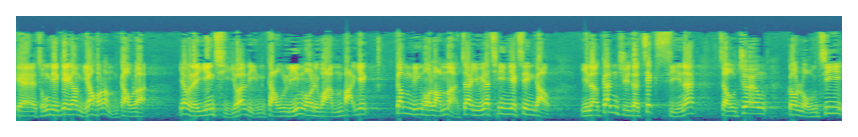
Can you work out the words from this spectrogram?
嘅總子基金，而家可能唔夠啦，因為你已經遲咗一年。舊年我哋話五百億。今年我諗啊，真係要一千億先夠，然後跟住就即時呢，就將個勞資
